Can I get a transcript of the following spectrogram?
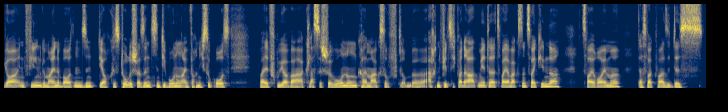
ja, in vielen Gemeindebauten sind, die auch historischer sind, sind die Wohnungen einfach nicht so groß. Weil früher war klassische Wohnung, Karl Marx auf, glaube 48 Quadratmeter, zwei Erwachsene, zwei Kinder, zwei Räume. Das war quasi das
